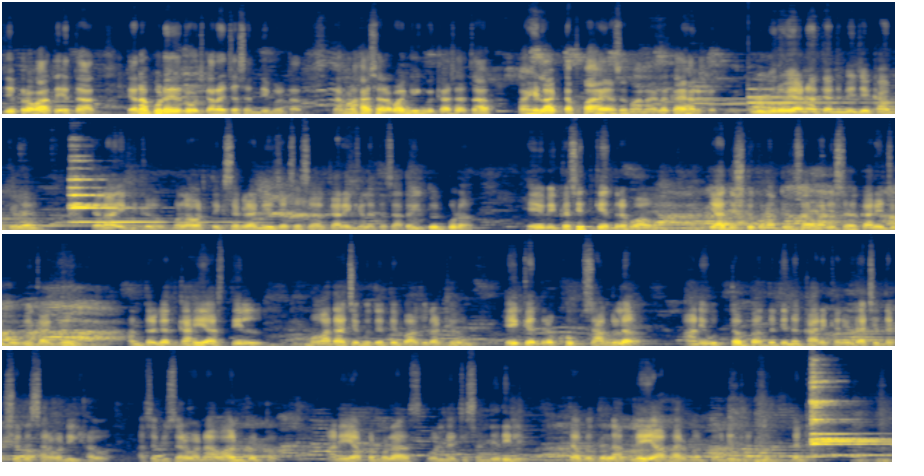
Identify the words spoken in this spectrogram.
जे प्रवाहात येतात त्यांना पुढे रोजगाराच्या संधी मिळतात. त्यामुळे हा सर्वांगीण विकासाचा पहिला टप्पा आहे असं मानायला काय हरकत नाही. कुलगुरू या नात्यानं मी जे काम केलं त्याला एक मला वाटतं की सगळ्यांनी जसं सहकार्य केलं तसं आता इथून पुढं हे विकसित केंद्र व्हावं या दृष्टिकोनातून सर्वांनी सहकार्याची भूमिका घेऊन अंतर्गत काही असतील वादाचे मुद्दे ते बाजूला ठेवून हे केंद्र खूप चांगलं आणि उत्तम पद्धतीनं कार्य करेल याची दक्षता सर्वांनी घ्यावं असं मी सर्वांना आवाहन करतो. आणि आपण मला बोलण्याची संधी दिली. त्याबद्दल आपलेही आभार मानतो आणि थांबतो. धन्यवाद.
